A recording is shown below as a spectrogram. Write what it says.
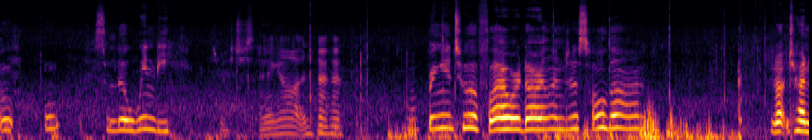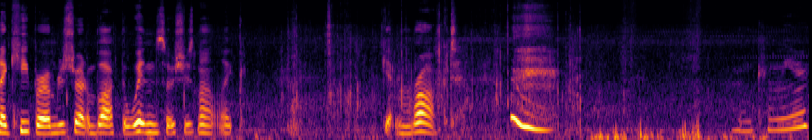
Oh, it's a little windy. Just hang on. I'll bring you to a flower, darling. Just hold on. I'm not trying to keep her. I'm just trying to block the wind so she's not like getting rocked. Come here.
